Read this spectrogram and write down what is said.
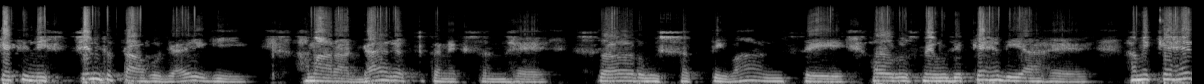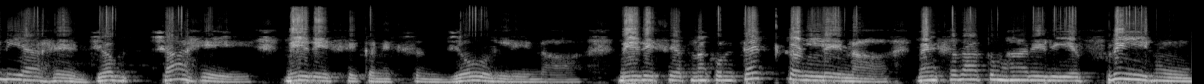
कैसी निश्चिंतता हो जाएगी? हमारा डायरेक्ट कनेक्शन है सर्व शक्तिवान से, और उसने मुझे कह दिया है। हमें कह दिया है, जब चाहे मेरे से कनेक्शन जोड़ लेना, मेरे से अपना कांटेक्ट कर लेना, मैं सदा तुम्हारे लिए फ्री हूँ,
